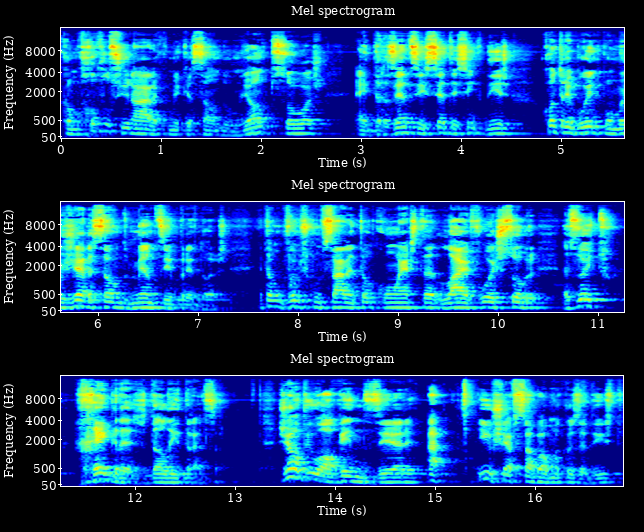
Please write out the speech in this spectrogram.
como revolucionar a comunicação de um milhão de pessoas em 365 dias, contribuindo para uma geração de mentes empreendedoras. Então vamos começar então com esta live hoje sobre as oito regras da liderança. Já ouviu alguém dizer, ah, e o chefe sabe alguma coisa disto?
